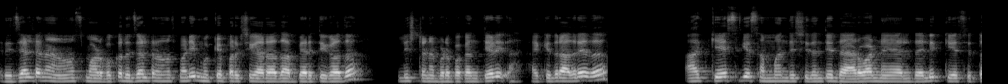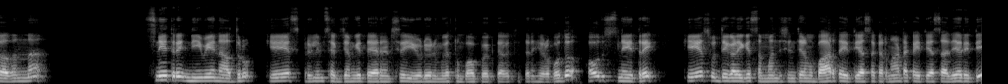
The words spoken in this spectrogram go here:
ರಿಸಲ್ಟನ್ನು ಅನೌನ್ಸ್ ಮಾಡಬೇಕು. ರಿಸಲ್ಟ್ ಅನೌನ್ಸ್ ಮಾಡಿ ಮುಖ್ಯ ಪರೀಕ್ಷೆಗೆ ಅರ್ಹದ ಅಭ್ಯರ್ಥಿಗಳದ್ದು ಲಿಸ್ಟನ್ನು ಬಿಡ್ಬೇಕಂತೇಳಿ ಹಾಕಿದ್ರು. ಆದರೆ ಅದು ಆ ಕೇಸ್ಗೆ ಸಂಬಂಧಿಸಿದಂತೆ ಧಾರವಾಡ ನ್ಯಾಯಾಲಯದಲ್ಲಿ ಕೇಸ್ ಇತ್ತು. ಅದನ್ನು ಸ್ನೇಹಿತರೆ, ನೀವೇನಾದರೂ ಕೆ ಎಸ್ ಪ್ರಿಲಿಮ್ಸ್ ಎಕ್ಸಾಮ್ಗೆ ತಯಾರಿ ನಡೆಸಿ ಈ ವಿಡಿಯೋ ನಿಮಗೆ ತುಂಬ ಉಪಯುಕ್ತ ಆಗುತ್ತೆ ಅಂತ ಹೇಳ್ಬೋದು. ಹೌದು, ಸ್ನೇಹಿತರೆ ಕೆ ಎಸ್ ಹುದ್ದೆಗಳಿಗೆ ಸಂಬಂಧಿಸಿದಂತೆ ನಮ್ಮ ಭಾರತ ಇತಿಹಾಸ, ಕರ್ನಾಟಕ ಇತಿಹಾಸ ಅದೇ ರೀತಿ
